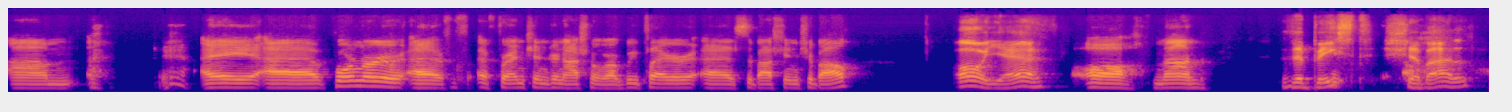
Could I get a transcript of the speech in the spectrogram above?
Um, a uh, former uh, a French international rugby player, uh, Sebastien Chabal. Oh yeah. Oh man. The beast, Chabal. Oh,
